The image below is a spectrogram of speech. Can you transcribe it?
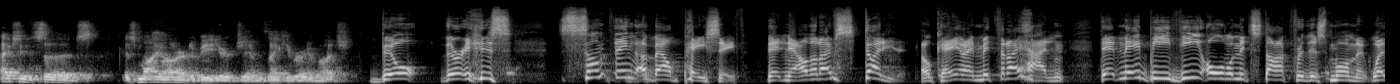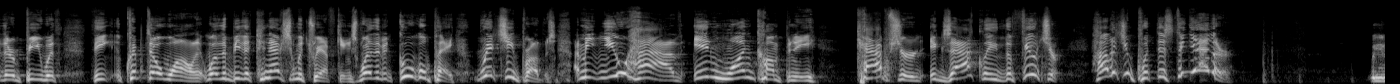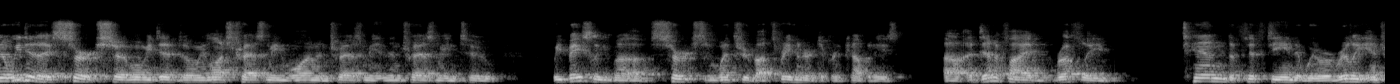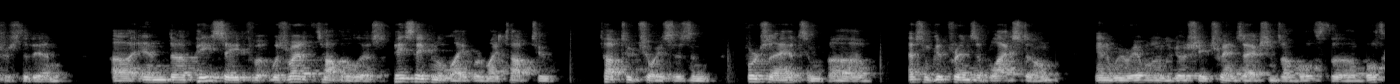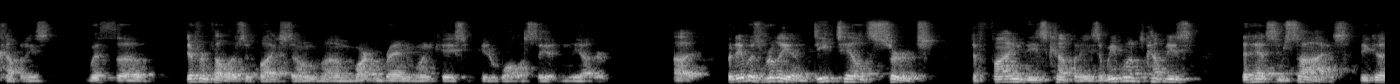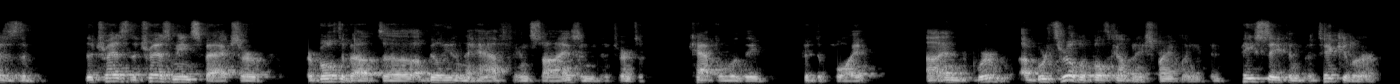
Actually, it's, uh, it's, it's my honor to be here, Jim. Thank you very much. Bill, there is something about PaySafe that now that I've studied it, okay, and I admit that I hadn't, that may be the ultimate stock for this moment, whether it be with the crypto wallet, whether it be the connection with DraftKings, whether it be Google Pay, Ritchie Brothers. I mean, you have in one company captured exactly the future. How did you put this together? Well, you know, we did a search uh, when we did when we launched Trasimene One and Trasimene, and then Trasimene Two. We basically uh, searched and went through about 300 different companies, uh, identified roughly 10 to 15 that we were really interested in, uh, and uh, PaySafe was right at the top of the list. PaySafe and Alight were my top two top two choices, and fortunately, I had some uh, have some good friends at Blackstone, and we were able to negotiate transactions on both both companies with different fellows at Blackstone, um, Martin Brand in one case, Peter Wallace in the other. Uh, but it was really a detailed search to find these companies, and we wanted companies that had some size because the the Tres the Trasimene SPACs are are both about uh, a billion and a half in size in, in terms of capital that they could deploy. Uh, and we're uh, we're thrilled with both companies, frankly. And PaySafe in particular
